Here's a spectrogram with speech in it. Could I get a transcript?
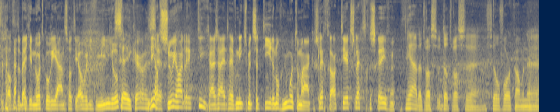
Dus altijd een beetje Noord-Koreaans wat hij over die familie roept. Zeker. Die had snoeiharde kritiek. Hij zei het heeft niks met satire nog humor te maken. Slecht geacteerd, slecht geschreven. Ja, dat was, dat was eh, veel voorkomende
